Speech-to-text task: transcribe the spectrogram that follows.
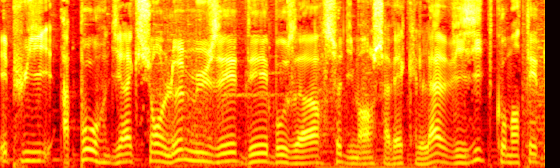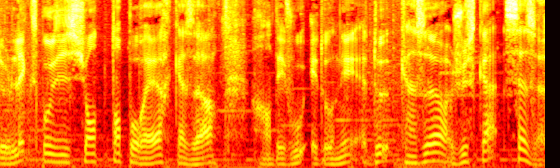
Et puis à Pau, direction le musée des Beaux-Arts ce dimanche avec la visite commentée de l'exposition temporaire Casar. Rendez-vous est donné de 15h jusqu'à 16h.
